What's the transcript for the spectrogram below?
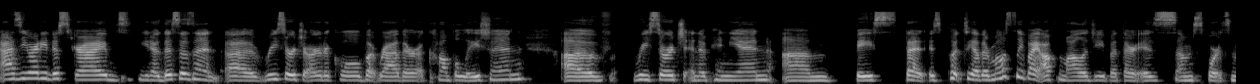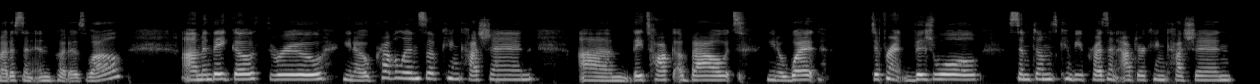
as you already described, you know, this isn't a research article, but rather a compilation of research and opinion um, base that is put together mostly by ophthalmology, but there is some sports medicine input as well. Um, and they go through, you know, prevalence of concussion. Um, they talk about, you know, what different visual symptoms can be present after concussion.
